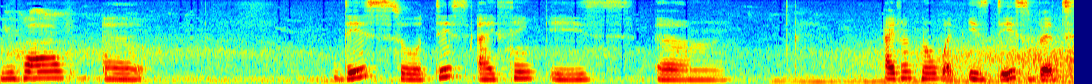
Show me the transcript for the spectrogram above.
you have. Uh, this so this i think is um i don't know what is this but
